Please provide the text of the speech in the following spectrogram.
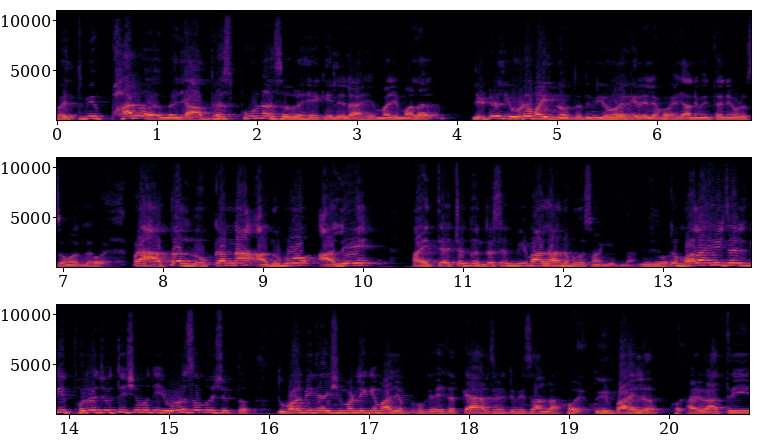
म्हणजे तुम्ही फार म्हणजे अभ्यासपूर्ण सगळं हे केलेलं आहे. म्हणजे मला लिटरली एवढं माहीत नव्हतं. तुम्ही एवढं केलेलं आहे. म्हणजे निमित्ताने एवढं समजलं. पण आता लोकांना अनुभव आले आणि त्याच्यातून जसं मी माझा अनुभव सांगितला. तर मला हे विचारायचं की फलज्योतिषामध्ये एवढं समजू शकतं तुम्हाला मी त्या दिवशी म्हटलं की माझ्या ह्याच्यात काय अडचण तुम्ही सांगा. तुम्ही पाहिलं. आणि रात्री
